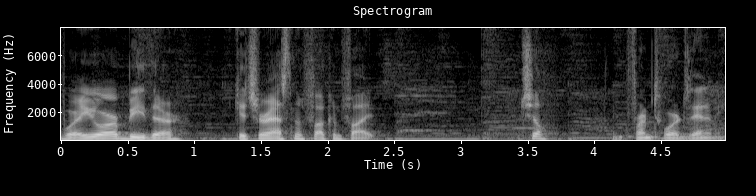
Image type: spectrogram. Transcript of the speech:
Where you are, be there. Get your ass in a fucking fight. Chill. And front towards enemy.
